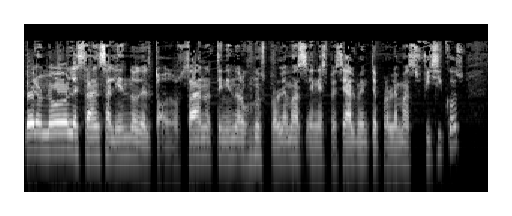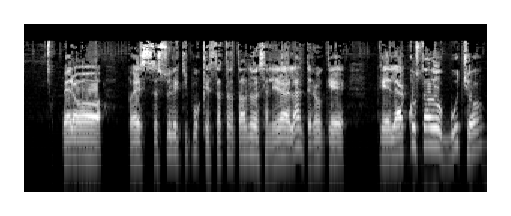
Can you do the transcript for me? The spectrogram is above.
Pero no le están saliendo del todo. Están teniendo algunos problemas, en especialmente problemas físicos. Pero pues es un equipo que está tratando de salir adelante, ¿no? Que, que le ha costado mucho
